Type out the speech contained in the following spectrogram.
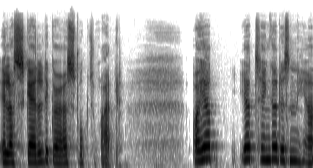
eller skal det gøres strukturelt? Og jeg, jeg tænker det sådan her.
